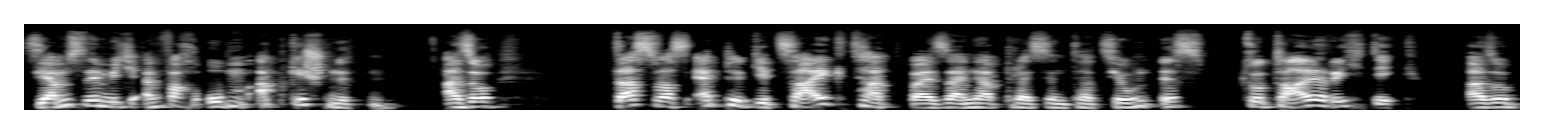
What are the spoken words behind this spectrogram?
Sie haben es nämlich einfach oben abgeschnitten. Also das, was Apple gezeigt hat bei seiner Präsentation, ist total richtig. Also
